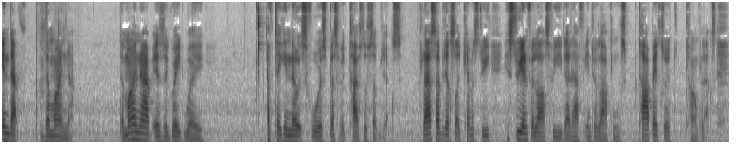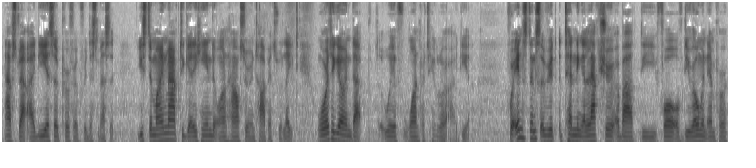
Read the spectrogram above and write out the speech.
In depth, the mind map. The mind map is a great way of taking notes for specific types of subjects. Class subjects like chemistry, history, and philosophy that have interlocking topics or complex abstract ideas are perfect for this method. Use the mind map to get a handle on how certain topics relate, or to go in depth with one particular idea. For instance, if you're attending a lecture about the fall of the Roman Emperor,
